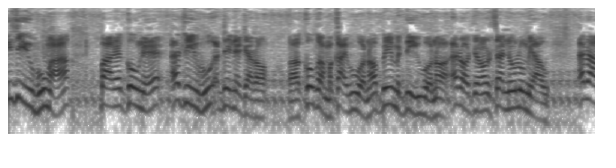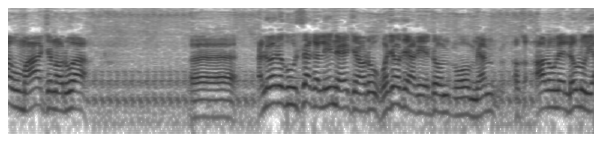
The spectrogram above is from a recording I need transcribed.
ECU ဘူးမှာ ပါတဲ့ကုတ်နဲ့ SCU ဘူးအတစ်နဲ့ကြတော့အာကုတ်ကမကိုက်ဘူးပေါ့နော်ပေးမတိဘူးပေါ့နော်အဲ့တော့ကျွန်တော်တို့ဆက်နိုးလို့မရဘူးအဲ့ဒါဟိုမှာကျွန်တော်တို့ကအဲအလွယ်တကူစက်ကလေးနဲ့ကျွန်တော်တို့ဝါကြောက်စရာတွေအတော်ဟိုမြန်အားလုံးလဲလုံးလို့ရ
